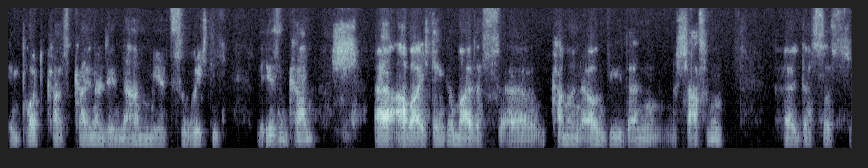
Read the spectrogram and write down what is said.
im Podcast keiner den Namen jetzt so richtig lesen kann. Äh, aber ich denke mal, das äh, kann man irgendwie dann schaffen, äh, dass das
